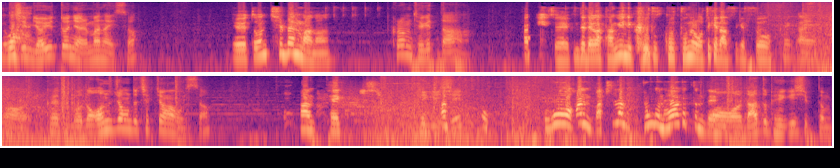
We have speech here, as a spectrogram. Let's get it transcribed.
이거 지금 여윳돈이 얼마나 있어? 여기 돈 700만 원. 그럼 되겠다. 이제 근데 내가 당연히 그, 그 돈을 어떻게 다 쓰겠어. 그러니까 아니 어 그래도 뭐 너 어느 정도 책정하고 있어? 한 120. 120? 어, 그거 한 맞추려면 그 정도는 해야겠던데. 어 나도 120 넘,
